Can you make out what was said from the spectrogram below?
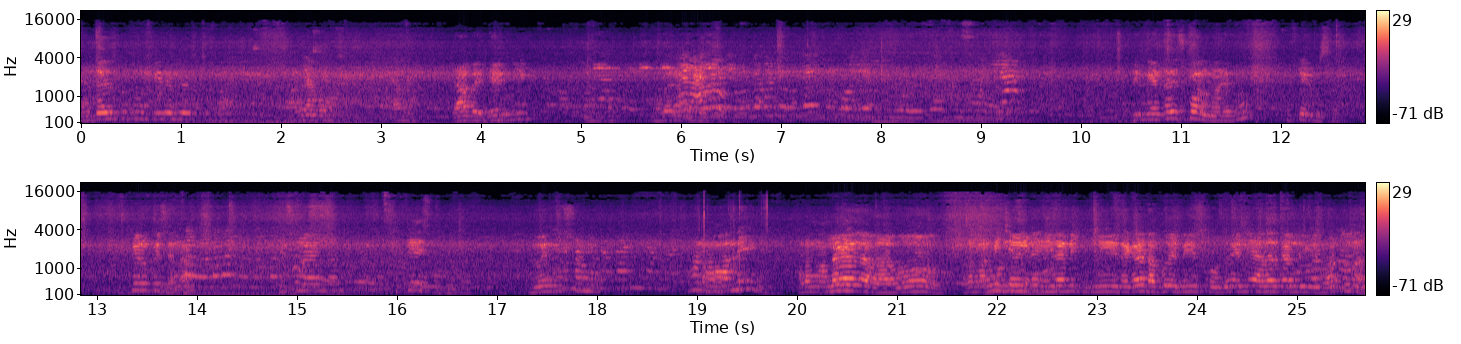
ఎంత ఫీజు ఎంత యాభై దేనికి దీనికి ఎంత తీసుకోవాలి మరి ఇప్పుడు ఫిఫ్టీ రూపీస్ ఫిఫ్టీ రూపీసేనా తీసుకున్నా ఫిఫ్టీ తీసుకుంటున్నా నువ్వేం మమ్మీ బాబు. అక్కడ మమ్మీ చేయండి నీ దగ్గర డబ్బులు ఎన్ని తీసుకోదు ఎన్ని ఆధార్ కార్డు అంటున్నా.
